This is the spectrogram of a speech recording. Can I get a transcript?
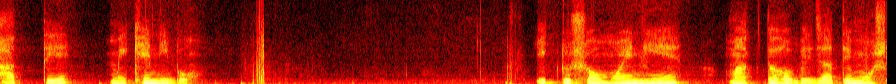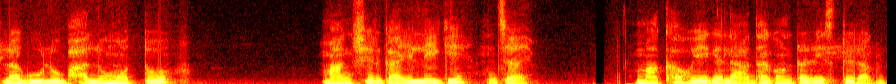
হাতে মেখে নিব। একটু সময় নিয়ে মাখতে হবে যাতে মশলাগুলো ভালো মতো মাংসের গায়ে লেগে যায়। মাখা হয়ে গেলে আধা ঘণ্টা রেস্টে রাখব।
